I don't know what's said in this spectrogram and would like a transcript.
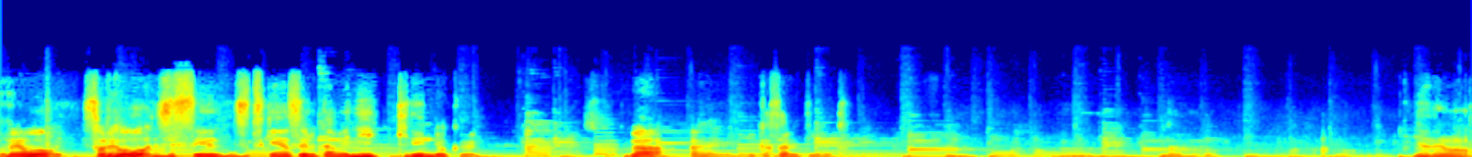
それを、それを実践、実現するために、記念力が、えー生かされていると。じうんなるほど。いや、でも、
